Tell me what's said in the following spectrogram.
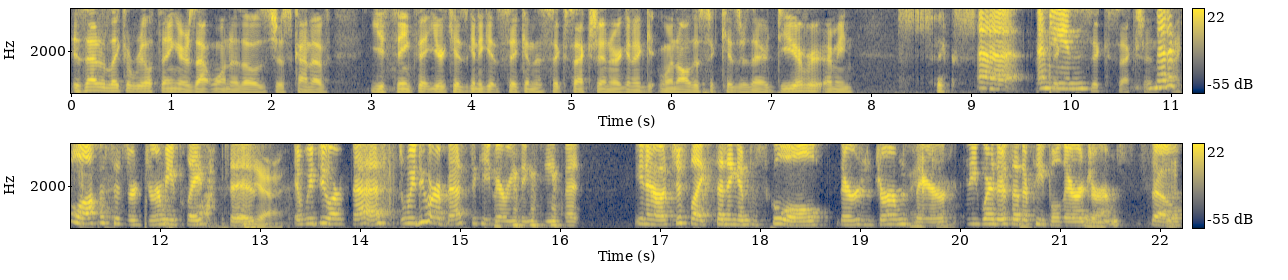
is that like a real thing, or is that one of those just kind of you think that your kid's going to get sick in the sick section, or going to get when all the sick kids are there? Do you ever? I mean, six. Uh, I six, mean, six section. Medical offices say. are germy places. Yeah, and we do our best. We do our best to keep everything clean, but you know, it's just like sending them to school. There's germs Thank there. You. Anywhere there's other people, there are germs. So. Yeah.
